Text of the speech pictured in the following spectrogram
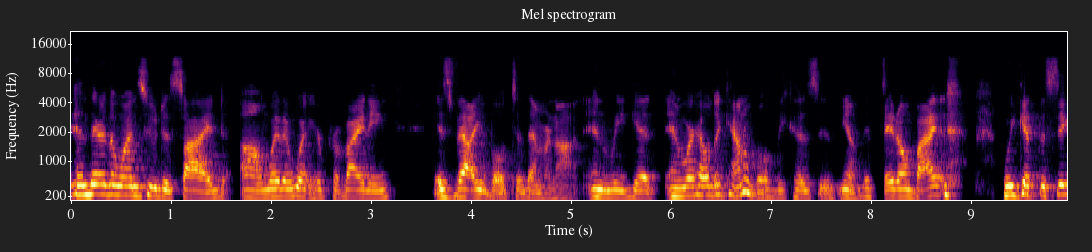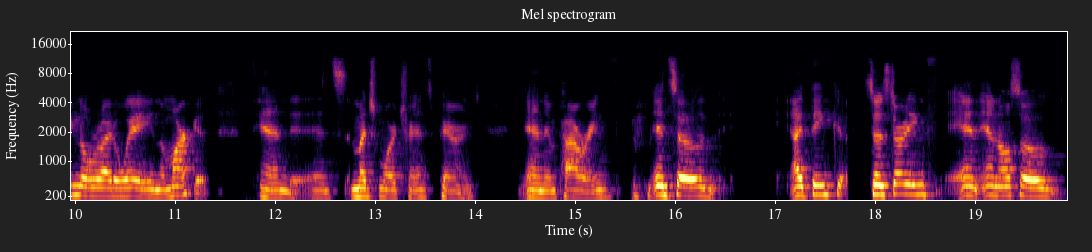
And they're the ones who decide um, whether what you're providing is valuable to them or not. And we get and we're held accountable because you know if they don't buy it we get the signal right away in the market. And it's much more transparent and empowering. And so i think so starting and and also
